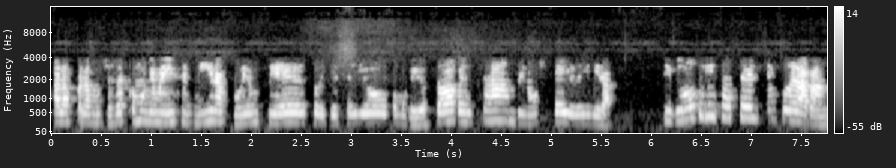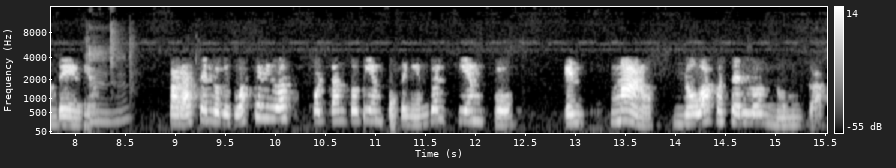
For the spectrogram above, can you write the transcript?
a, las, a las muchachas como que me dicen, mira, ¿cómo yo empiezo? Y qué sé yo, como que yo estaba pensando y no sé, yo le dije, mira, si tú no utilizaste el tiempo de la pandemia para hacer lo que tú has querido hacer por tanto tiempo, teniendo el tiempo en tus manos, no vas a hacerlo nunca.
